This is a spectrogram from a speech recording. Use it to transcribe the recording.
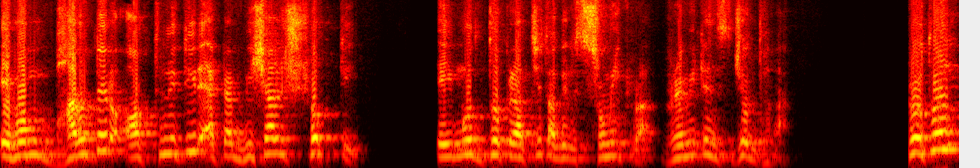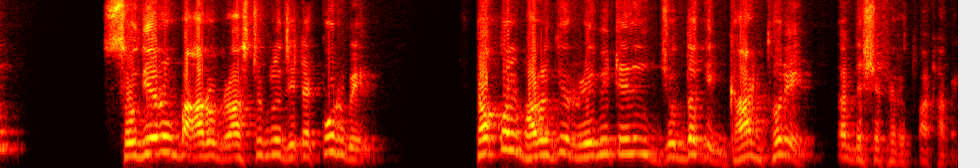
এবং ভারতের অর্থনীতির একটা বিশাল শক্তি এই মধ্যপ্রাচ্যে তাদের শ্রমিকরা রেমিটেন্স যোদ্ধারা। প্রথম সৌদি আরব বা আরব রাষ্ট্রগুলো যেটা করবে, সকল ভারতীয় রেমিটেন্স যোদ্ধাকে ঘাট ধরে তার দেশে ফেরত পাঠাবে।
